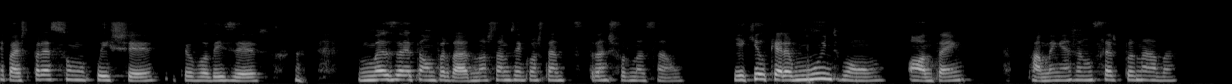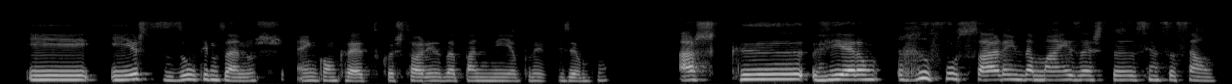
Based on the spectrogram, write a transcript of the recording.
epá, isto parece um clichê que eu vou dizer, mas é tão verdade. Nós estamos em constante transformação e aquilo que era muito bom ontem, para amanhã já não serve para nada. E, e, estes últimos anos, em concreto, com a história da pandemia, por exemplo, acho que vieram reforçar ainda mais esta sensação.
